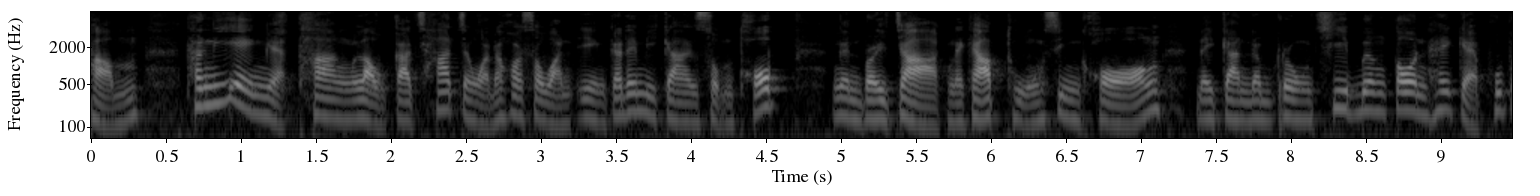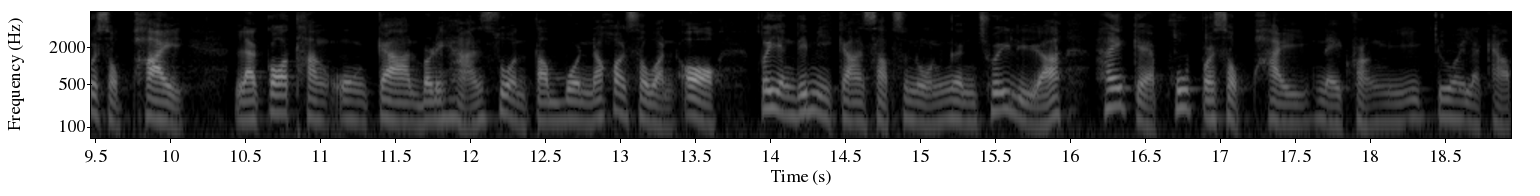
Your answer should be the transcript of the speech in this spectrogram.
ถัมภ์ทั้งนี้เองเนี่ยทางเหล่ากาชาติจังหวัดนครสวรรค์เองก็ได้มีการสมทบเงินบริจาคนะครับถุงสิ่งของในการดำรงชีพเบื้องต้นให้แก่ผู้ประสบภัย และก็ทางองค์การบริหารส่วนตำบลนครสวรรค์ออก ก็ยังได้มีการสนับสนุนเงินช่วยเหลือ ให้แก่ผู้ประสบภัยในครั้งนี้อีกด้วยแหละครับ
